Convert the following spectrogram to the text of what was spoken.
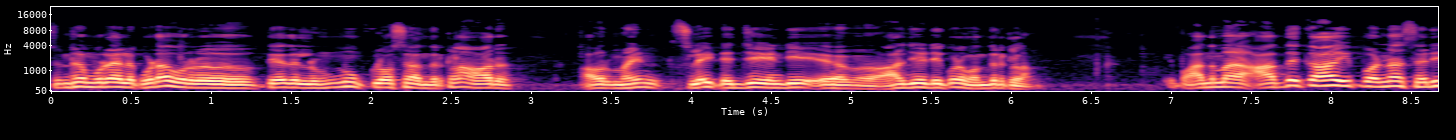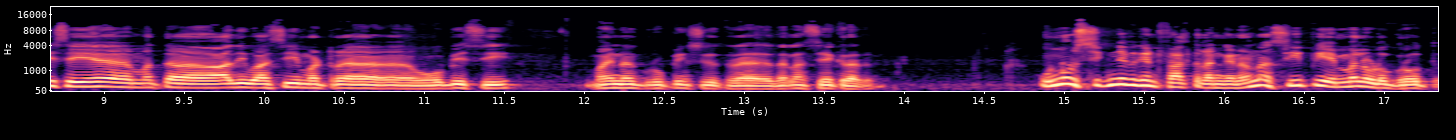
சென்ற முறையில் கூட ஒரு தேர்தல் இன்னும் க்ளோஸாக இருந்திருக்கலாம். அவர் அவர் mind slight edge NDA RJD கூட வந்திருக்கலாம். இப்போ அந்த மாதிரி அதுக்காக இப்போ என்ன சரி செய்ய மற்ற ஆதிவாசி மற்ற ஓபிசி மைனர் குரூப்பிங்ஸ் இருக்கிற இதெல்லாம் சேர்க்குறாரு. இன்னொரு சிக்னிஃபிகண்ட் ஃபேக்டர் அங்கே என்னென்னா சிபிஎம்எலோட growth.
